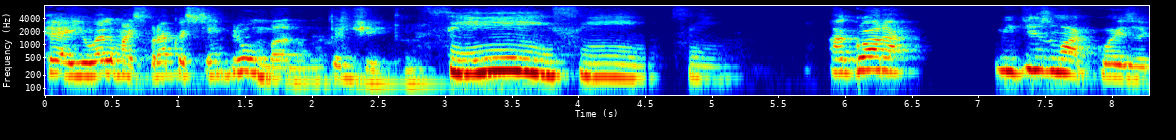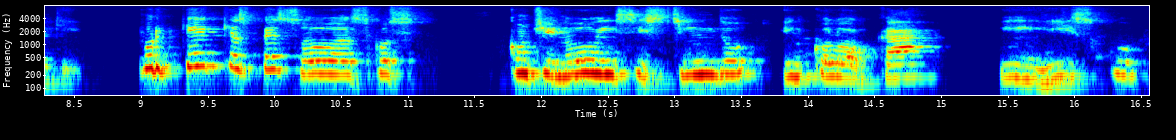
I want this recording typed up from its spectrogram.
É, e o elo mais fraco é sempre o humano, não tem jeito. Né? Sim, sim, sim. Agora, me diz uma coisa aqui. Por que, que as pessoas continuam insistindo em colocar em risco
